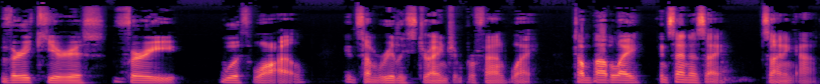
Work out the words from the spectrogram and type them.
Very curious, very worthwhile in some really strange and profound way. Tom Barbalet in San Jose, signing out.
